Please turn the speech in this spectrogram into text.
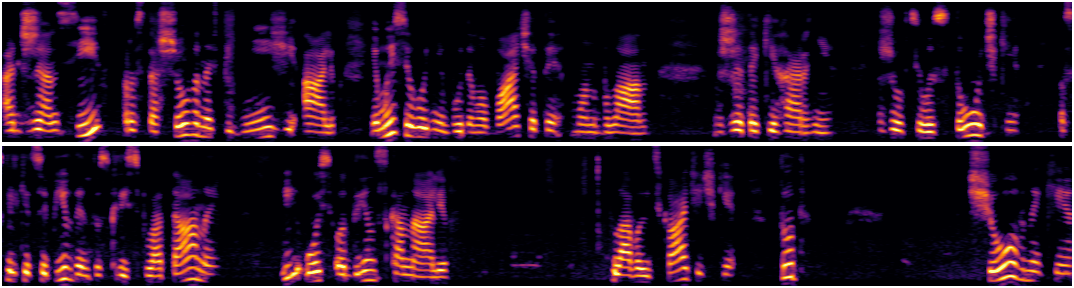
Адже Ансі розташоване в підніжжі Альп. І ми сьогодні будемо бачити Монблан. Вже такі гарні жовті листочки, оскільки це південь, то скрізь платани. І ось один з каналів. Плавають качечки. Тут човники.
